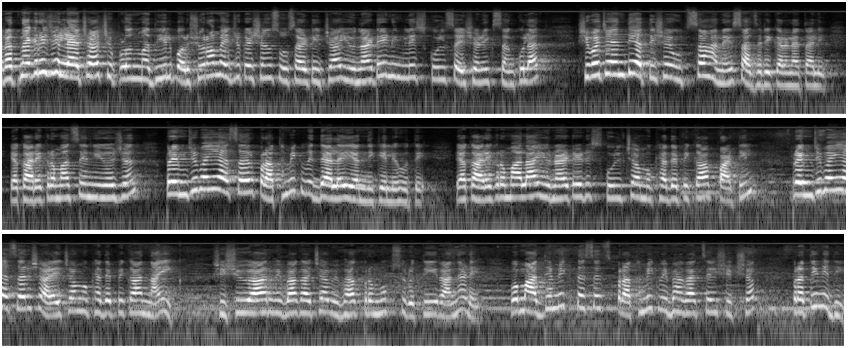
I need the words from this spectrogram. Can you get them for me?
रत्नागिरी जिल्ह्याच्या चिपळूणमधील परशुराम एज्युकेशन सोसायटीच्या युनायटेड इंग्लिश स्कूल शैक्षणिक संकुलात शिवजयंती अतिशय उत्साहाने साजरी करण्यात आली. या कार्यक्रमाचे नियोजन प्रेमजीबाई आसर प्राथमिक विद्यालय यांनी केले होते. या कार्यक्रमाला युनायटेड स्कूलच्या मुख्याध्यापिका पाटील प्रेमजीबाई आसर शाळेच्या मुख्याध्यापिका नाईक शिशुविहार विभागाच्या विभाग प्रमुख श्रुती रानडे व माध्यमिक तसेच प्राथमिक विभागाचे शिक्षक प्रतिनिधी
